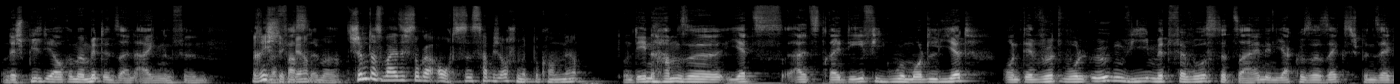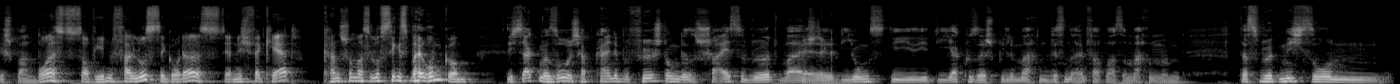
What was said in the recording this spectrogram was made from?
Und der spielt ja auch immer mit in seinen eigenen Filmen. Richtig, Oder fast ja. immer. Stimmt, das weiß ich sogar auch. Das habe ich auch schon mitbekommen, ja. Und den haben sie jetzt als 3D-Figur modelliert. Und der wird wohl irgendwie mit verwurstet sein in Yakuza 6. Ich bin sehr gespannt. Boah, ist auf jeden Fall lustig, oder? Ist ja nicht verkehrt. Kann schon was Lustiges bei rumkommen. Ich sag mal so, ich habe keine Befürchtung, dass es scheiße wird, weil Richtig. die Jungs, die die Yakuza-Spiele machen, wissen einfach, was sie machen. Und das wird nicht so ein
